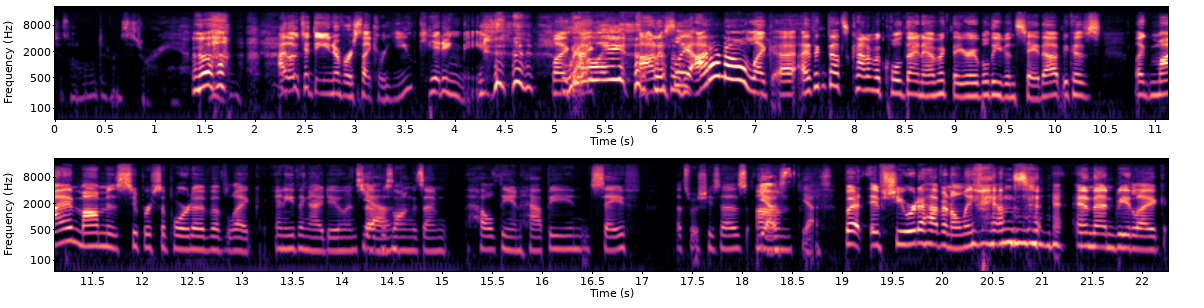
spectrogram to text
which is a whole different story. I looked at the universe like, are you kidding me? Like, Really? I, honestly, I don't know. Like, uh, I think that's kind of a cool dynamic that you're able to even say that because, like, my mom is super supportive of like anything I do and stuff Yeah. as long as I'm healthy and happy and safe. That's what she says. Yes, Um, yes. But if she were to have an OnlyFans and then be like,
